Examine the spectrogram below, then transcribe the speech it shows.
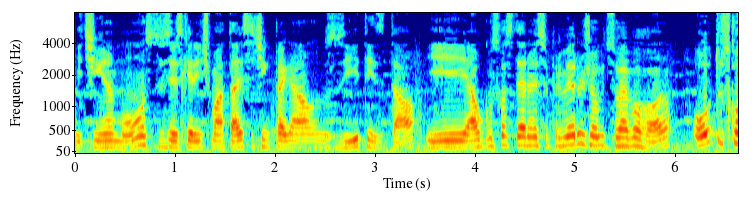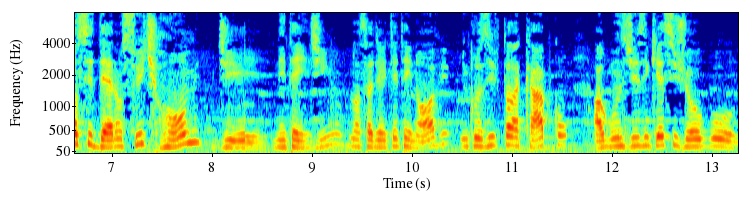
E tinha monstros, eles queriam te matar e você tinha que pegar os itens e tal. E alguns consideram esse o primeiro jogo de survival horror. Outros consideram Switch Home de Nintendinho, lançado em 89, inclusive pela Capcom. Alguns dizem que esse jogo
